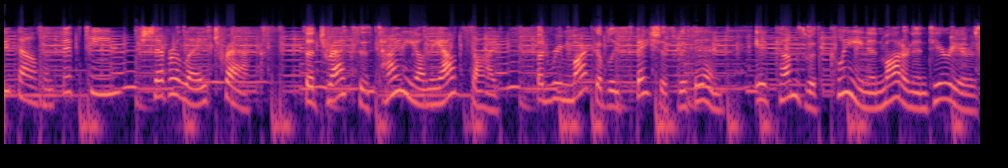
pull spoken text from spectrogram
2015 Chevrolet Trax. The Trax is tiny on the outside, but remarkably spacious within. It comes with clean and modern interiors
